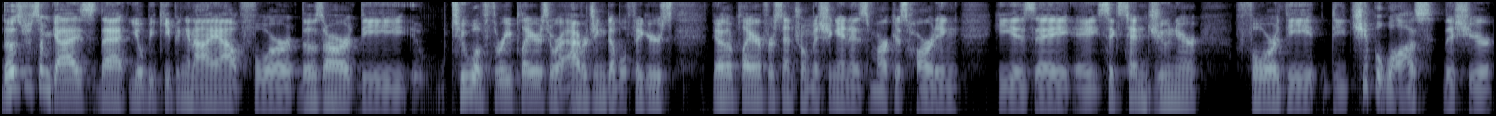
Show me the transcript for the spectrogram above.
those are some guys that you'll be keeping an eye out for. Those are the two of three players who are averaging double figures. The other player for Central Michigan is Marcus Harding. He is a, a 6'10 junior for the, the Chippewas this year,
